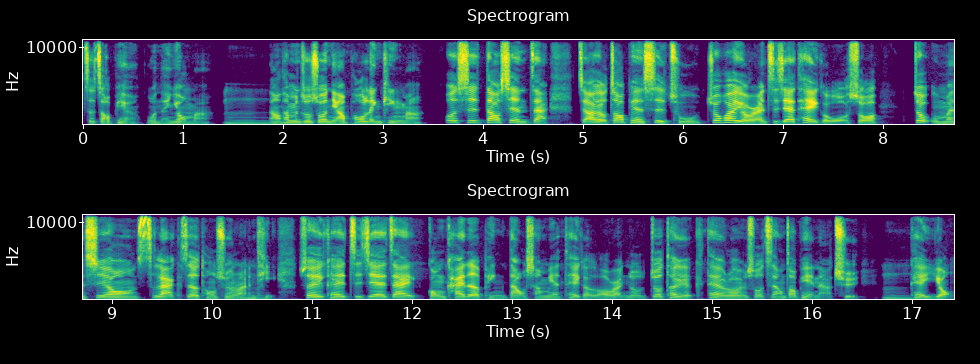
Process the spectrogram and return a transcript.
这照片我能用吗？嗯，然后他们就说你要 po LinkedIn 吗？或者是到现在只要有照片释出，就会有人直接 tag 我说，就我们是用 Slack 这个通讯软体，所以可以直接在公开的频道上面 tag Lauren，就就 tag tag Lauren 说这张照片也拿去，嗯，可以用。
